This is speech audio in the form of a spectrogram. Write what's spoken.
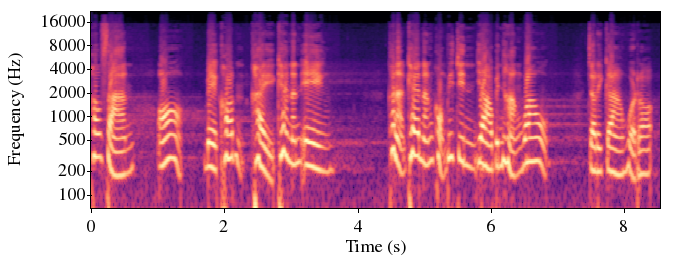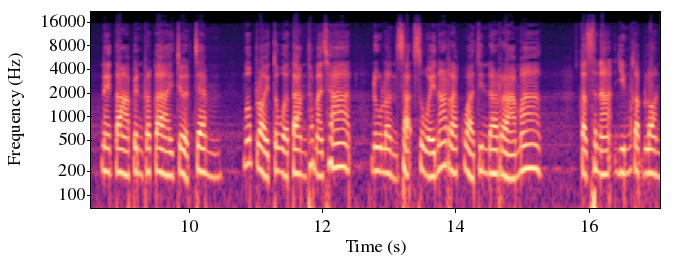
ข้าวสาร อ้อ เบคอน ไข่แค่นั้นเอง ขนาดแค่นั้นของพี่จินยาวเป็นหางว่าวจริกาหัวเราะในตาเป็นประกายเจิดแจ่มเมื่อปล่อยตัวตามธรรมชาติ ดูหล่อนสะสวยน่ารักกว่าจินดารามาก กัสนะยิ้มกับหล่อน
